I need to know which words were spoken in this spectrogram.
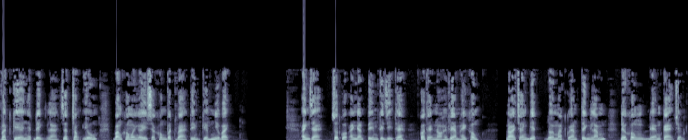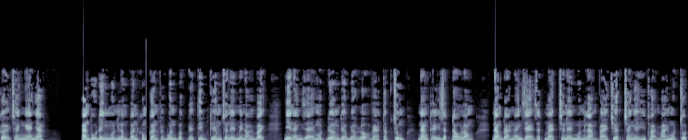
Vật kia nhất định là rất trọng yếu, bằng không anh ấy sẽ không vất vả tìm kiếm như vậy. Anh rể, rốt cuộc anh đang tìm cái gì thế? Có thể nói với em hay không? Nói cho anh biết, đôi mắt của em tinh lắm, nếu không để em kể chuyện cười cho anh nghe nha. Hàn vũ đình muốn lâm vân không cần phải buồn bực để tìm kiếm cho nên mới nói vậy. Nhìn anh rể một đường đều biểu lộ vẻ tập trung, nàng thấy rất đau lòng. Nàng đoán anh rể rất mệt cho nên muốn làm vài chuyện cho anh ấy thoải mái một chút.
